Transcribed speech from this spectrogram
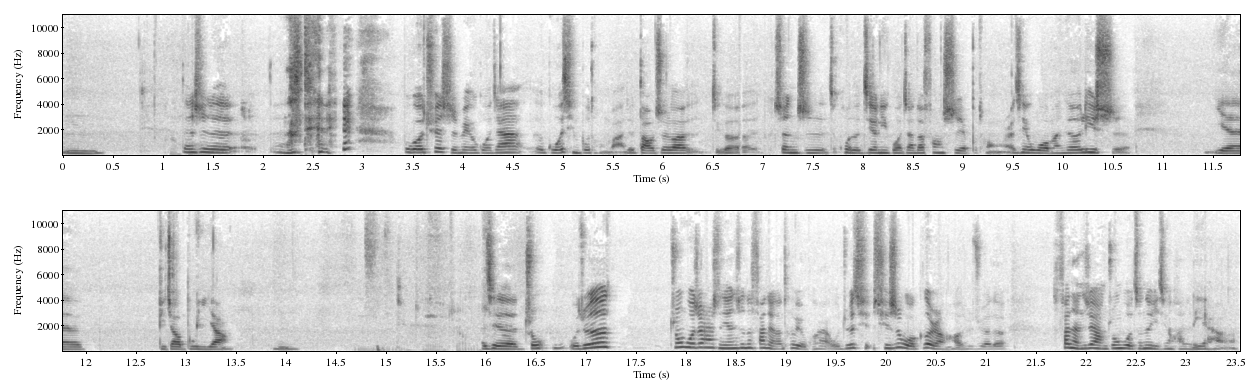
嗯。但是，嗯，对，不过确实每个国家呃国情不同吧，就导致了这个政治或者建立国家的方式也不同，而且我们的历史也比较不一样，嗯，而且中，我觉得中国这二十年真的发展的特别快，我觉得其其实我个人哈就觉得发展这样，中国真的已经很厉害了。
